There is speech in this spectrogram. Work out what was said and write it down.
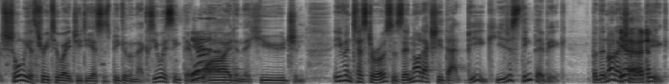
surely a 328 GTS is bigger than that because you always think they're yeah. wide and they're huge, and even Testarossas, they're not actually that big. You just think they're big, but they're not actually yeah, that big.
